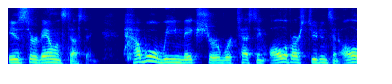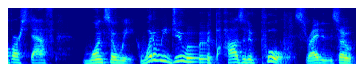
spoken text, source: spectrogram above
is surveillance testing. How will we make sure we're testing all of our students and all of our staff once a week? What do we do with positive pools, right? And so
